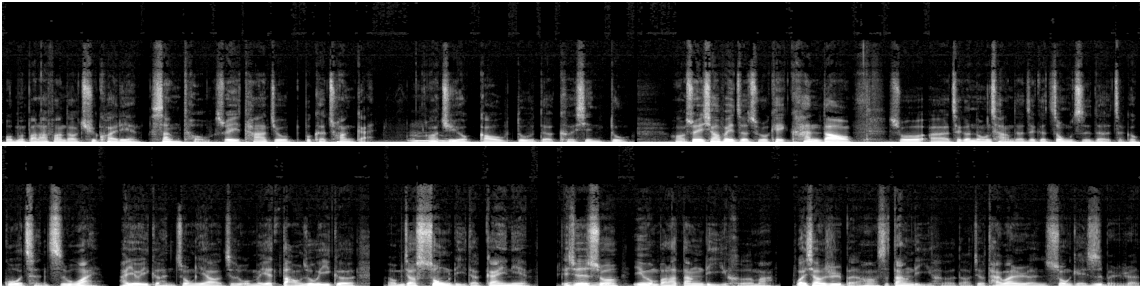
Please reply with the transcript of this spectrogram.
我们把它放到区块链上头，所以它就不可篡改，啊，具有高度的可信度。哦，所以消费者除了可以看到说，呃，这个农场的这个种植的整个过程之外，还有一个很重要，就是我们也导入一个我们叫送礼的概念。也就是说，因为我们把它当礼盒嘛，外销日本哈是当礼盒的，就台湾人送给日本人。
